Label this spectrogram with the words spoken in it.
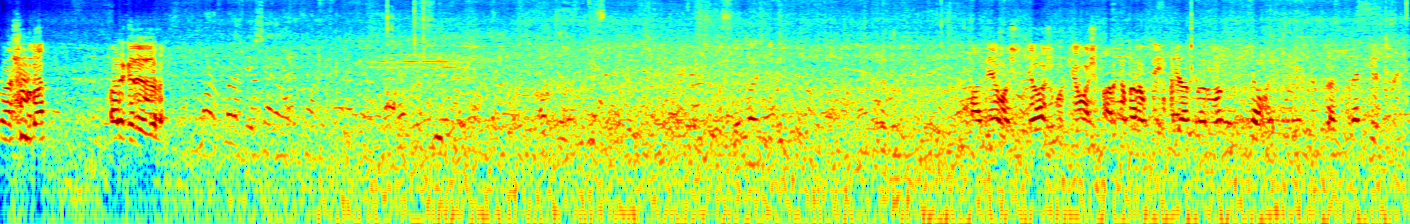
Ben şuradan hareket edelim. Hadi yavaş, yavaş bak, yavaş. Arka tarafta ihtiyarlar var. Yavaş. Lütfen, beni geçmeyin.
